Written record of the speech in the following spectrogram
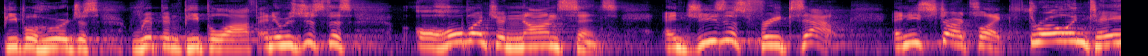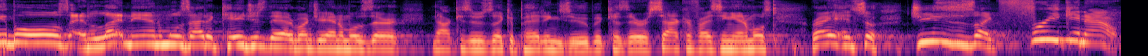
people who were just ripping people off. And it was just this a whole bunch of nonsense. And Jesus freaks out and he starts like throwing tables and letting animals out of cages. They had a bunch of animals there, not because it was like a petting zoo, because they were sacrificing animals, right? And so Jesus is like freaking out.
